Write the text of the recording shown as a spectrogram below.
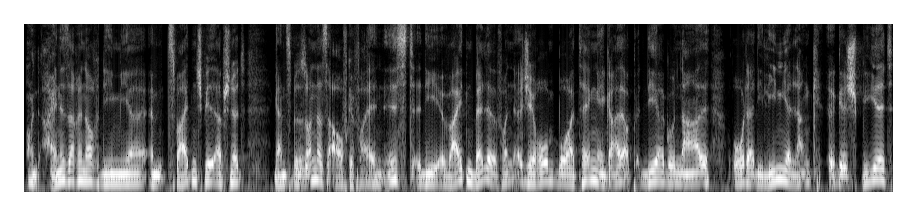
Und eine Sache noch, die mir im zweiten Spielabschnitt Ganz besonders aufgefallen ist die weiten Bälle von Jerome Boateng, egal ob diagonal oder die Linie lang äh, gespielt,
